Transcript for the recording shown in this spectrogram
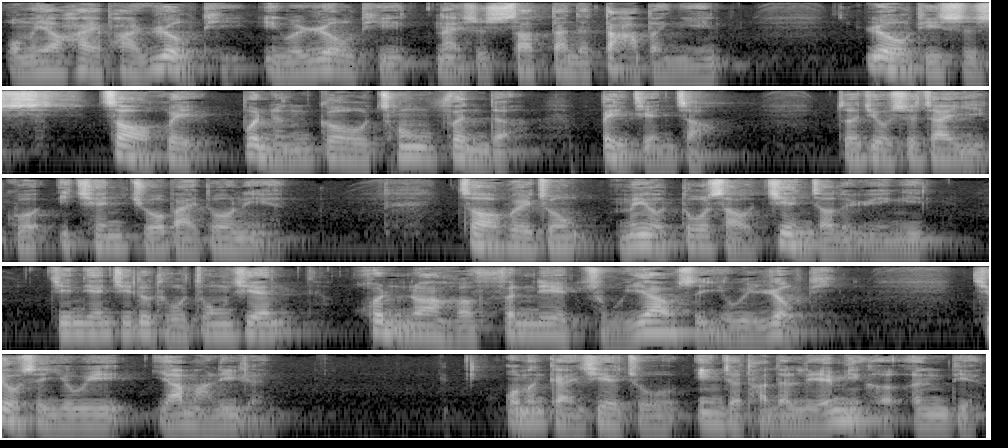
我们要害怕肉体，因为肉体乃是撒旦的大本营。肉体使造会不能够充分的被建造。这就是在已过一千九百多年，教会中没有多少建造的原因。今天基督徒中间混乱和分裂，主要是由于肉体，就是由于亚玛利人。我们感谢主，因着他的怜悯和恩典，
